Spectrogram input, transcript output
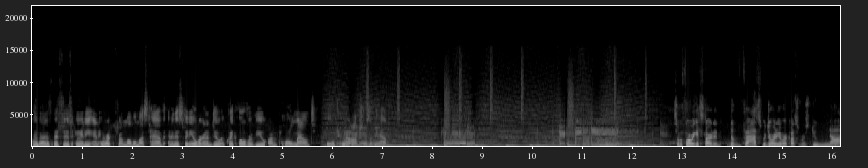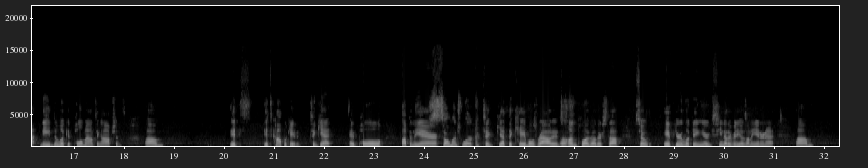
Hey guys, this is Andy and Erik from Mobile Must Have, and in this video we're going to do a quick overview on pole mount antenna options that we have. So before we get started, the vast majority of our customers do not need to look at pole mounting options. Um, it's it's complicated to get a pole up in the air, So much work. to get the cables routed, to Ugh. unplug other stuff. So if you're looking or you've seen other videos on the internet, um,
